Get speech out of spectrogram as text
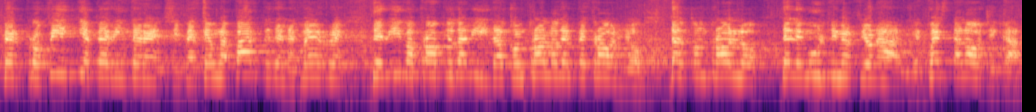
per profitti e per interessi, perché una parte delle guerre deriva proprio da lì, dal controllo del petrolio, dal controllo delle multinazionali. E questa logica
